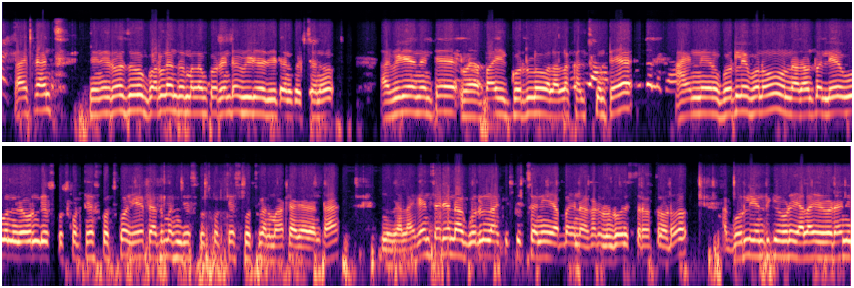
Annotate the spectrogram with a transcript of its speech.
హాయ్ ఫ్రెండ్స్ నేను ఈరోజు గొర్రెలందు మళ్ళీ ఇంకో రెండో వీడియో తీయడానికి వచ్చాను. ఆ వీడియో ఏంటంటే మా అబ్బాయి గొర్రెలు వాళ్ళ కలుసుకుంటే ఆయన నేను గొర్రెలు ఇవ్వను నా దాంట్లో లేవు నువ్వు ఎవరిని తీసుకొచ్చుకుంటే తీసుకొచ్చుకో ఏ పెద్ద మనిషిని తీసుకొచ్చుకుంటే తీసుకొచ్చుకో అని మాట్లాడాడంట. నువ్వు ఎలాగైనా సరే నా గొర్రెలు నాకు ఇప్పించని అబ్బాయి నా అక్కడ రెండు రోజులు తిరుగుతున్నాడు ఆ గొర్రెలు ఎందుకు ఇవ్వడు ఎలా ఇవ్వడని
